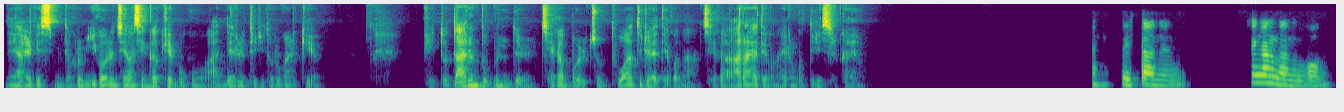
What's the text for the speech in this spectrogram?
네, 알겠습니다. 그럼 이거는 제가 생각해보고 안내를 드리도록 할게요. 오케이, 또 다른 부분들 제가 뭘 좀 도와드려야 되거나 제가 알아야 되거나 이런 것들이 있을까요? 아니, 일단은 생각나는 건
